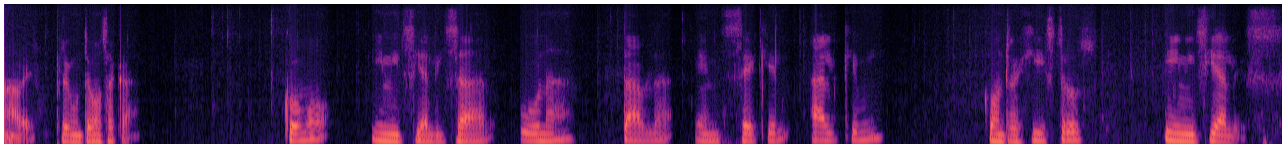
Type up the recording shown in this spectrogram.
a ver preguntemos acá cómo inicializar una tabla en Sequel Alchemy con registros iniciales.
